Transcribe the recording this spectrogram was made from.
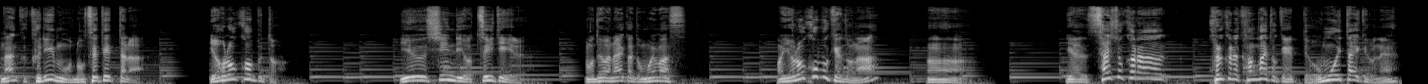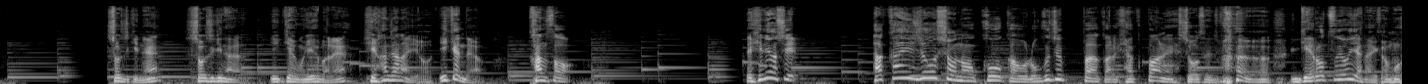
なんかクリームを乗せてったら、喜ぶという心理をついているのではないかと思います。まあ、喜ぶけどな。うん。いや、最初からこれから考えとけって思いたいけどね。正直ね。正直な意見を言えばね。批判じゃないよ。意見だよ。感想。で、秀吉。破壊上昇の効果を60%から100%に調整。ゲロ強いやないか、もう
